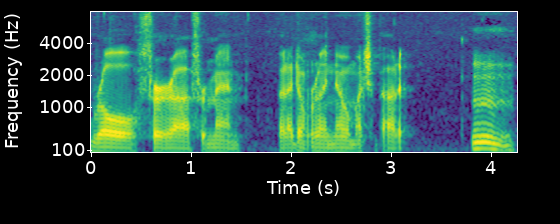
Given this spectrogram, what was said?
role for uh, for men, but I don't really know much about it. Mm.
